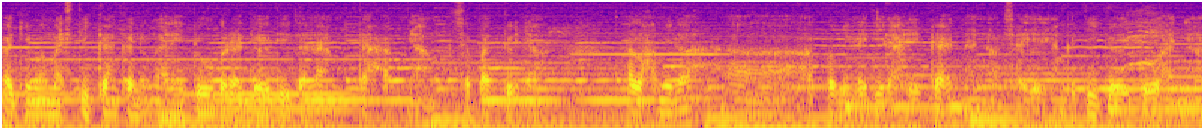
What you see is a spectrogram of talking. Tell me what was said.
bagi memastikan kandungan itu berada di dalam tahap yang sepatutnya. Alhamdulillah ah, apabila dilahirkan anak saya yang ketiga itu hanya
